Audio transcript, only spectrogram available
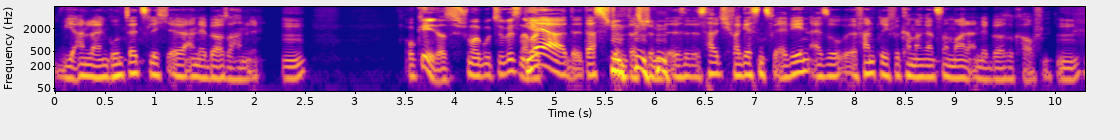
wie Anleihen grundsätzlich äh, an der Börse handeln. Mhm. Okay, das ist schon mal gut zu wissen. ja, ja, das stimmt, das stimmt. das, das hatte ich vergessen zu erwähnen. Also äh, Pfandbriefe kann man ganz normal an der Börse kaufen. Mhm.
